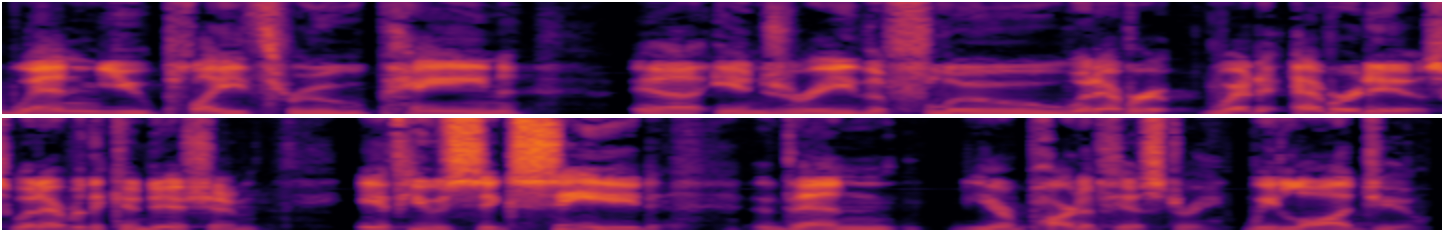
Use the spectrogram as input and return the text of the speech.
when you play through pain, uh, injury, the flu, whatever, whatever it is, whatever the condition, If you succeed, then you're part of history. We laud you.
